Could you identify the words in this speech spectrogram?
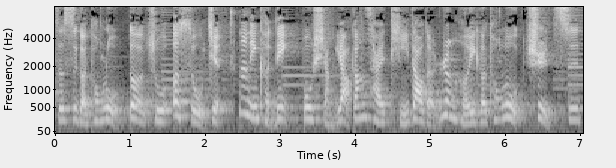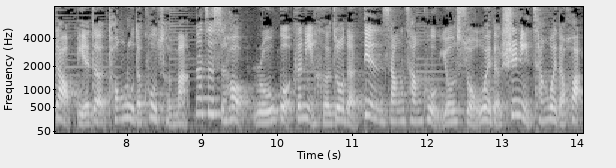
这四个通路各出二十五件？那你肯定不想要刚才提到的任何一个通路去吃到别的通路的库存嘛？那这时候如果跟你合作的电商仓库有所谓的虚拟仓位的话，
